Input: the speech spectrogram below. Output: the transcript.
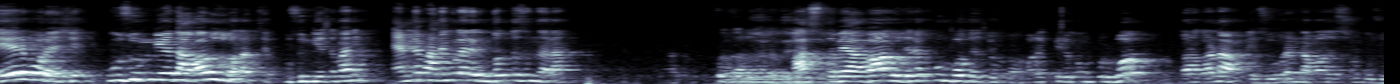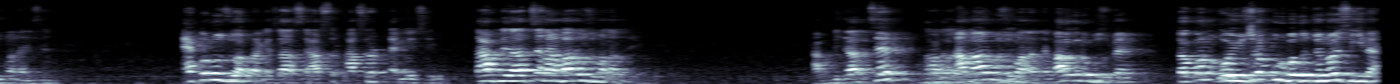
এরপরে সে উজুর নিয়ে আবার উজু বানাচ্ছেন উজুর নিয়ে মানে এমনি পানিগুলো এরকম ধরতেছেন না? বাস্তবে আবার পূর্বতের জন্য। কীরকম পূর্ব? মনে করেন আপনি জোহরের নামাজের সময় উজু বানাইছেন। এখন উজু আপনার কাছে আছে আসর টাইম হয়েছে। তা আপনি যাচ্ছেন আবার উজু বানাতে। আপনি যাচ্ছেন আবার উজু বানাতে। ভালো করে বুঝবেন তখন ওই উজুটা জন্য হয়েছে কিনা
